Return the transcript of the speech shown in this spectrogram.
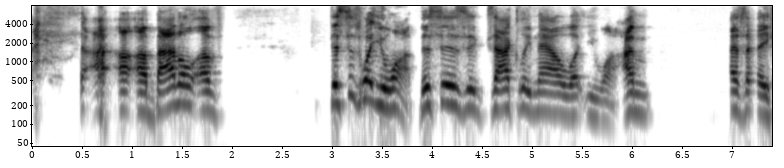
a, a battle of this is what you want. This is exactly now what you want. I'm as a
